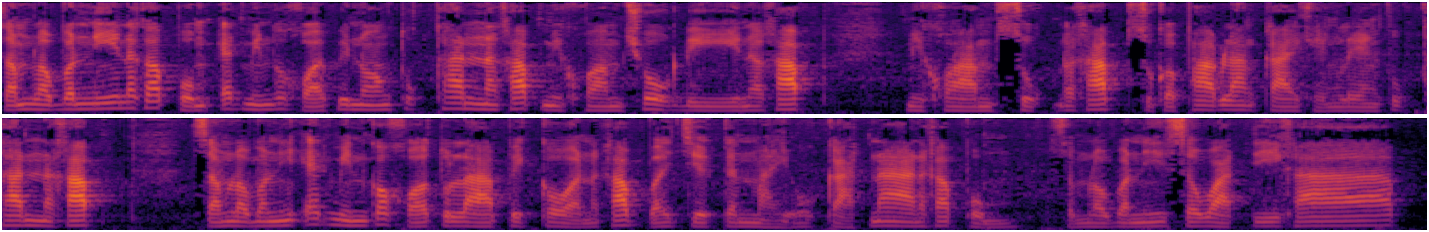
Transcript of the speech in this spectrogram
สำหรับวันนี้นะครับผมแอดมินก็ขอให้พี่น้องทุกท่านนะครับมีความโชคดีนะครับ มีความสุขนะครับ สุขภาพร่างกายแข็งแรงทุกท่านนะครับสำหรับวันนี้แอดมินก็ขอตุลาไปก่อนนะครับ ไว้เจอกันใหม่โอกาสหน้านะครับผมสำหรับวันนี้สวัสดีครับ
